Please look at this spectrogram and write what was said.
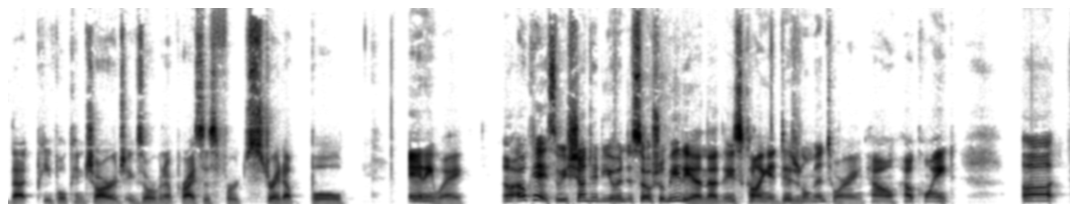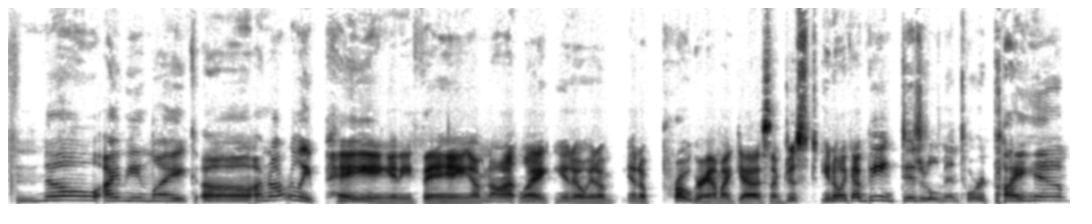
that people can charge exorbitant prices for straight up bull. Anyway, uh, okay, so he shunted you into social media and that he's calling it digital mentoring. How how quaint. Uh, no, I mean, like, uh, I'm not really paying anything. I'm not like, you know, in a, in a program, I guess. I'm just, you know, like I'm being digital mentored by him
